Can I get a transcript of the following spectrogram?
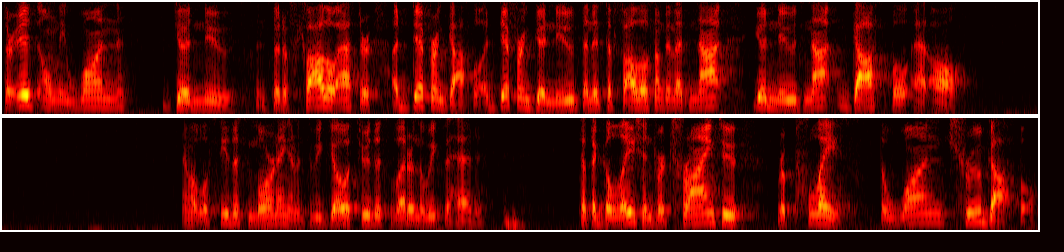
There is only one good news. And so to follow after a different gospel, a different good news, then it's to follow something that's not good news, not gospel at all. And what we'll see this morning, and as we go through this letter in the weeks ahead, that the Galatians were trying to replace the one true gospel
